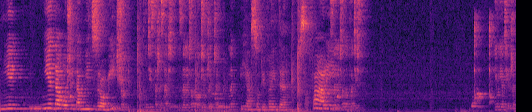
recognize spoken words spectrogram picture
nie, nie dało się tam nic zrobić. 2016. Znaleziono 8 rzeczy. Na... I ja sobie wejdę w Safari, Znaleziono 20. Julia Dzierżek.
